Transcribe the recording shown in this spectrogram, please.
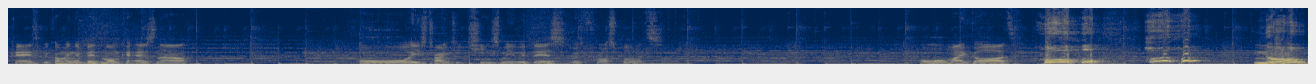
Okay, it's becoming a bit Monkey S now. Oh, he's trying to cheese me with this, with Frostbolts. Oh my god. Oh! No!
